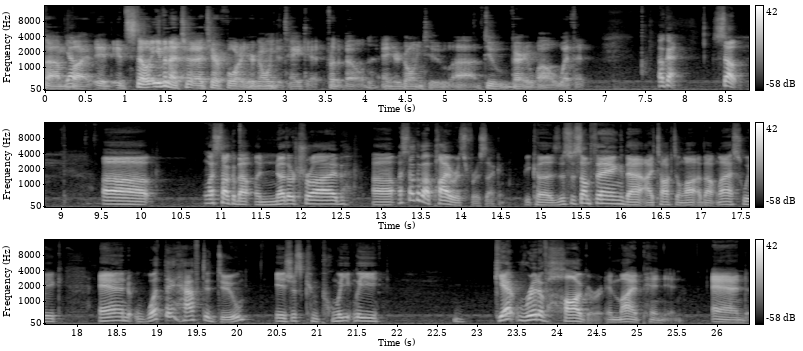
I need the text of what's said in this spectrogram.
Um, yep. But it, it's still even at, t- tier four, you're going to take it for the build, and you're going to uh, do very well with it. Okay, so uh, let's talk about another tribe. Uh, let's talk about pirates for a second because this is something that I talked a lot about last week, and what they have to do is just completely get rid of Hogger, in my opinion and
